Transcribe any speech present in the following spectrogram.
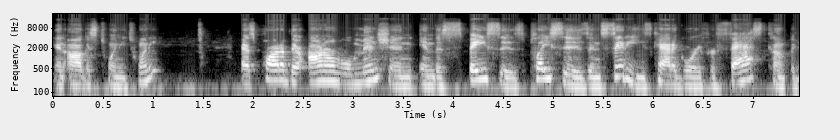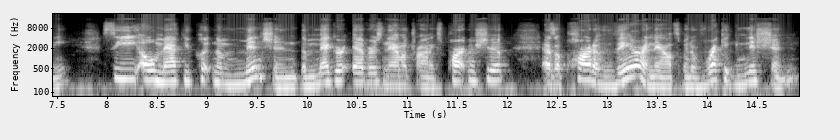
in August 2020 as part of their honorable mention in the spaces, places, and cities category for Fast Company, CEO Matthew Putman mentioned the Medgar Evers Nanotronics partnership as a part of their announcement of recognition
